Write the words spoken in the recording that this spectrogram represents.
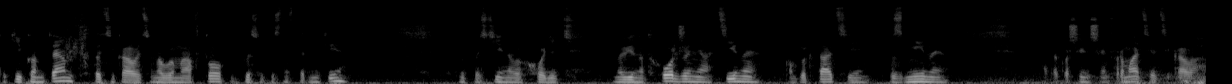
такий контент, хто цікавиться новими авто, підписуйтесь на сторінки. Тут постійно виходять нові надходження, ціни, комплектації, зміни, а також інша інформація цікава,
